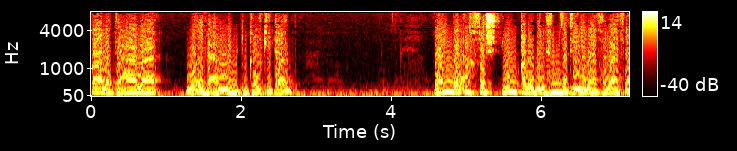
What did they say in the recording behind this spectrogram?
قال تعالى وإذ علمتك الكتاب وعند الأخفش ينقل بالهمزة إلى ثلاثة.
